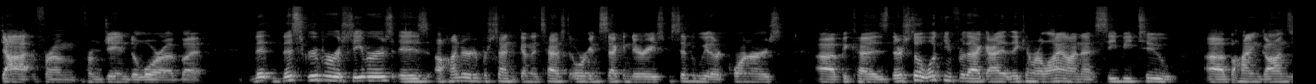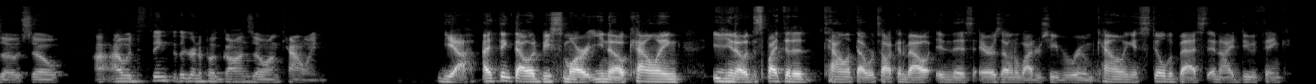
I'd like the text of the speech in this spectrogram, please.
dot from from Jayden de Laura, but th- this group of receivers is 100% going to test Oregon secondary, specifically their corners, uh, because they're still looking for that guy that they can rely on at CB2 uh, behind Gonzo. So I-, I would think that they're going to put Gonzo on Cowing. Yeah, I think that would be smart. You know, Cowing, you know, despite the talent that we're talking about in this Arizona wide receiver room, Cowing is still the best. And I do think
